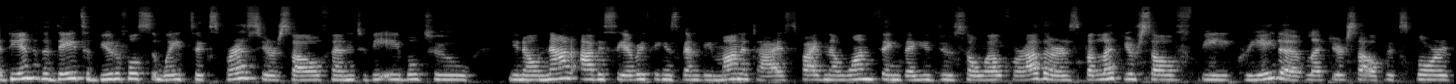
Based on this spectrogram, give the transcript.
at the end of the day, it's a beautiful way to express yourself and to be able to you know, not obviously everything is going to be monetized. Find the one thing that you do so well for others, but let yourself be creative. Let yourself explore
